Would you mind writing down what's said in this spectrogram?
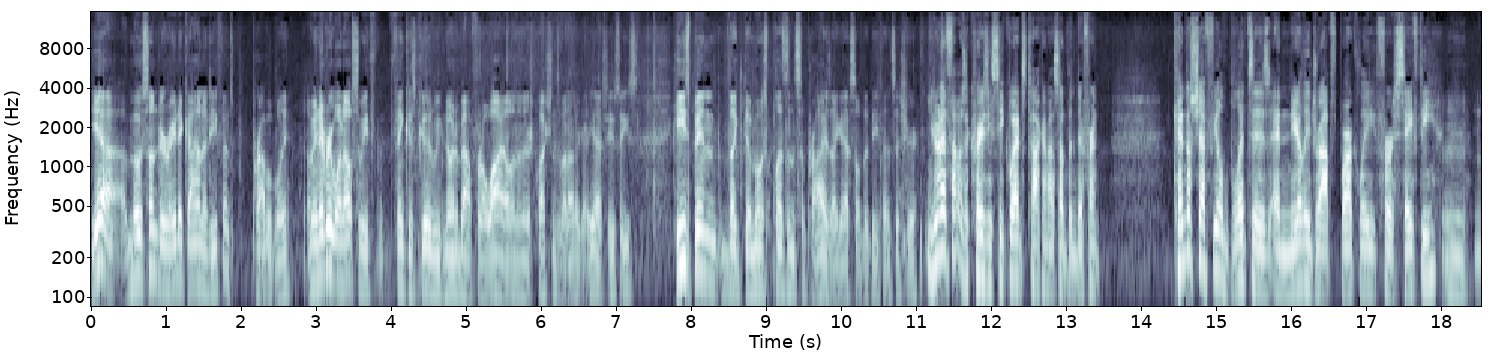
yeah, most underrated guy on the defense, probably. I mean, everyone else we th- think is good, we've known about for a while, and then there's questions about other guys. Yes, he's he's he's been like the most pleasant surprise, I guess, of the defense this year. You know what I thought was a crazy sequence talking about something different? Kendall Sheffield blitzes and nearly drops Barkley for a safety. Mm-hmm.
